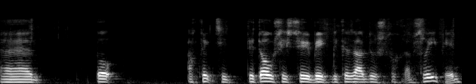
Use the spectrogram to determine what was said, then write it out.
Um, but I think to, the dose is too big because I'm just I'm sleeping.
